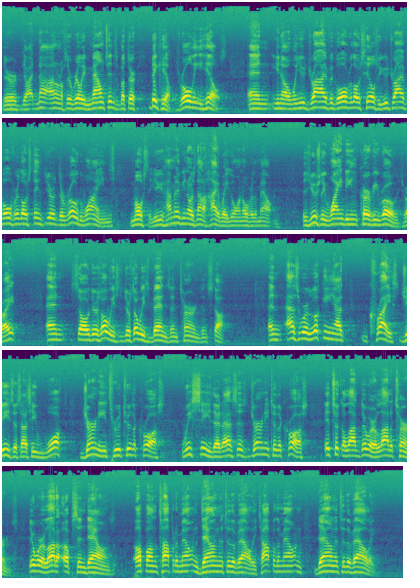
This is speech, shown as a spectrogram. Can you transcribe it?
They're not, I don't know if they're really mountains, but they're big hills, rolling hills. And, you know, when you drive or go over those hills or you drive over those things, the road winds mostly. You, how many of you know it's not a highway going over the mountain? There's usually winding, curvy roads, right? And so there's always, there's always bends and turns and stuff. And as we're looking at Christ, Jesus, as he walked, journeyed through to the cross, we see that as his journey to the cross, it took a lot, there were a lot of turns. There were a lot of ups and downs. Up on top of the mountain, down into the valley. Top of the mountain, down into the valley.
